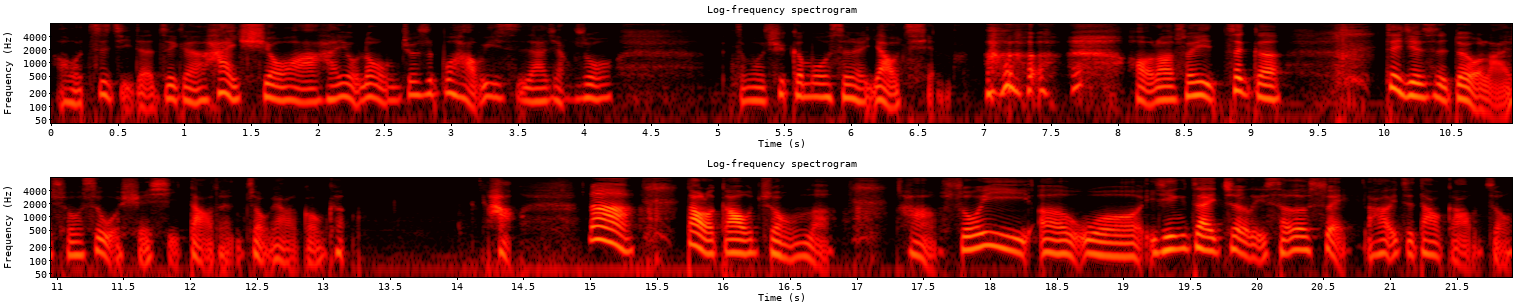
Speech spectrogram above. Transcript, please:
啊，我自己的这个害羞啊，还有那种就是不好意思啊，讲说怎么去跟陌生人要钱嘛。好了，所以这个这件事对我来说是我学习到的很重要的功课。好，那到了高中了，好，所以呃，我已经在这里十二岁，然后一直到高中。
